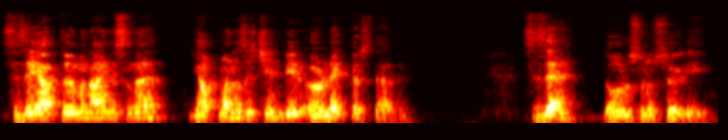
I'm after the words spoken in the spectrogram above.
Size yaptığımın aynısını yapmanız için bir örnek gösterdim. Size doğrusunu söyleyeyim.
